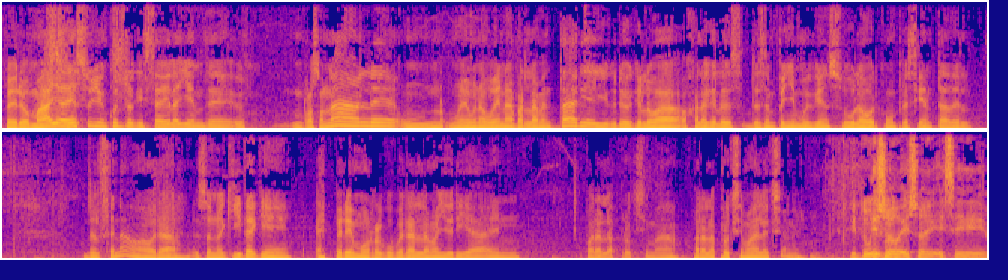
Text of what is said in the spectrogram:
Pero más allá de eso, yo encuentro que Isabel Allende razonable, un- una buena parlamentaria y yo creo que lo va, ojalá que lo des- desempeñe muy bien su labor como presidenta del, del Senado. Ahora, eso no quita que esperemos recuperar la mayoría en para las próximas para las próximas elecciones. ¿Y tú, Eso, eso, ese,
